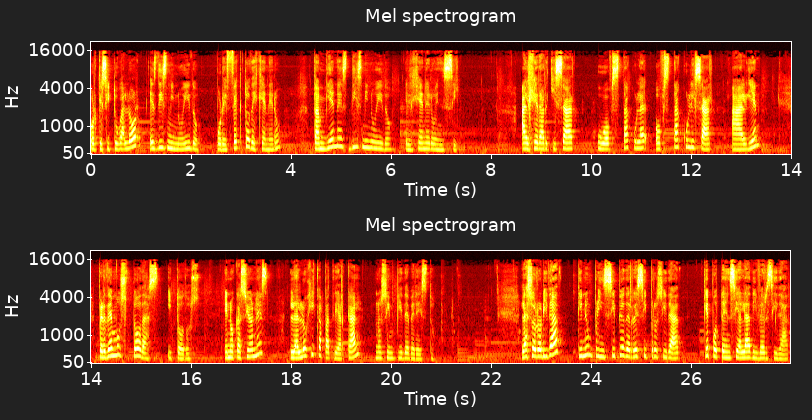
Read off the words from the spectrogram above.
porque si tu valor es disminuido por efecto de género, también es disminuido el género en sí. Al jerarquizar u obstaculizar a alguien, perdemos todas y todos. En ocasiones, la lógica patriarcal nos impide ver esto. La sororidad tiene un principio de reciprocidad que potencia la diversidad.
